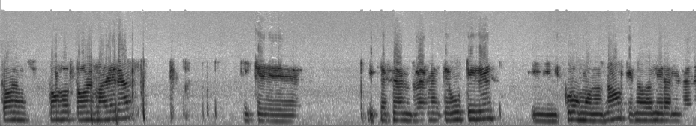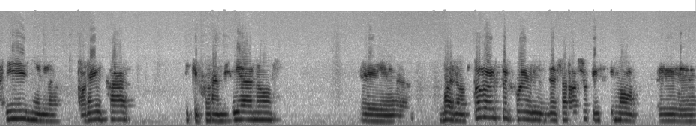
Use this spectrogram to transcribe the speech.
todos todo todo en madera y que y que sean realmente útiles y cómodos, ¿no? Que no dolieran en la nariz ni en las orejas y que fueran livianos. Eh, bueno, todo esto fue el desarrollo que hicimos eh,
